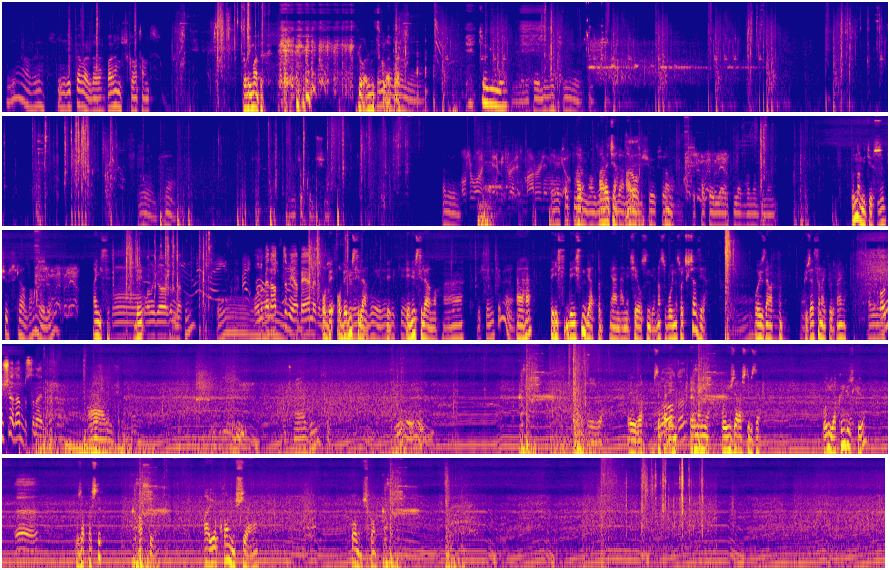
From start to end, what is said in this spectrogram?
Ya abi. Yine dakika var daha. Squat hunt? Doymadık. Mı ya? Çok iyi ya. Böyle söylemek için diyorsun. Oo güzel. Ben çok konuşuyorum. Hadi benim. Ultra One, enemy threat is moderate in the Tamam AO. saklıyorum alacağım araca, silah, araca. bir şey yoksa. Tamam. Tak eller falan falan filan. Bununla mı gidiyoruz? Ne biçim silah lan böyle? Hangisi? Hmm, Be- onu gördüm ben. Oo, Onu ben attım ya beğenmedim O, be- o benim silahım. bu Be- elimdeki. benim silahım o. Ha. Bu seninki mi? Aha. Değişsin, değişsin diye attım. Yani hani şey olsun diye. Nasıl boyuna sonra çıkacağız ya. O yüzden attım. Güzel sniper'dı aynen. Konuşuyor lan bu sniper. Ha, Uçmaya hazır mısın? Eyvah. eyvah. Bu sefer en, oldu? en en oyuncular açtı bize. Oğlum yakın gözüküyor. He. Uzaklaştık. Nasıl ya? Ha yok konmuş ya. Konmuş kon.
